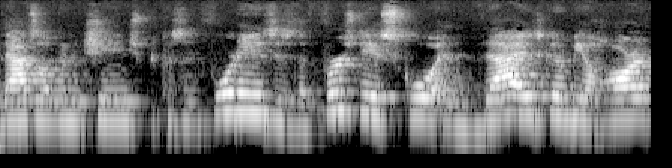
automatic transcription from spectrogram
that's all going to change because in four days is the first day of school, and that is going to be a hard.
